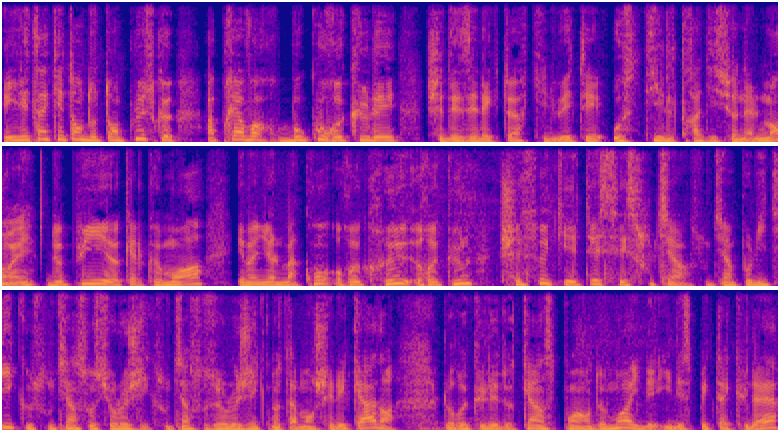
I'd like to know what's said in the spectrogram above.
Et il est inquiétant d'autant plus que après avoir beaucoup reculé chez des électeurs qui lui étaient hostiles traditionnellement, oui. depuis euh, quelques mois, Emmanuel Macron recrue, recule chez ceux qui étaient ses soutiens, soutien politique ou soutien sociologique. Soutien sociologique notamment chez les cadres. Le recul est de 15 points en deux mois, il est, il est spectaculaire.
